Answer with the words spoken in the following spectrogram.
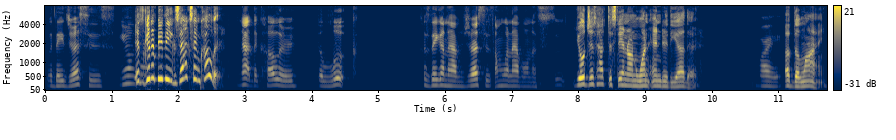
with their dresses? You know, It's gonna be the exact same color. not the color, the look, because they're gonna have dresses. I'm gonna have on a suit. You'll just have to stand on one end or the other Right. of the line.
